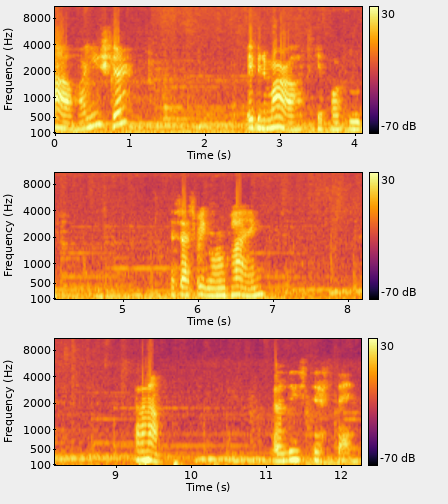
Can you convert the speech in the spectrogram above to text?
Oh, are you sure? Maybe tomorrow I'll have to get more food. If that's where you're flying. I don't know. But at least they're fed.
